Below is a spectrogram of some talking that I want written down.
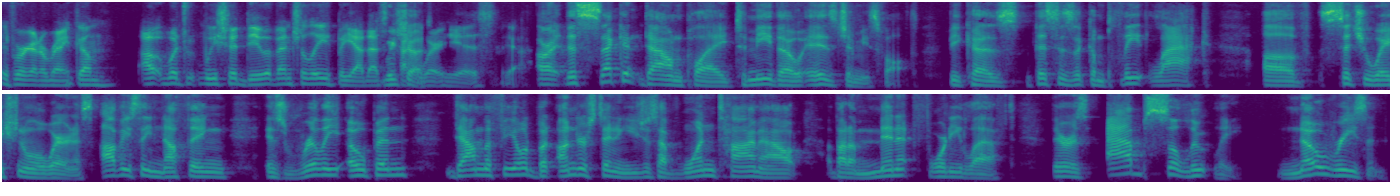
if we're going to rank him, uh, which we should do eventually. But yeah, that's we of where he is. Yeah. All right. This second down play to me, though, is Jimmy's fault because this is a complete lack of situational awareness. Obviously, nothing is really open down the field, but understanding you just have one timeout, about a minute 40 left. There is absolutely no reason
